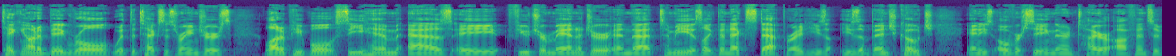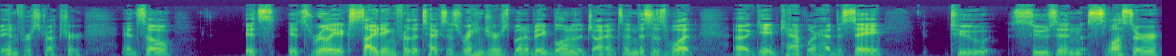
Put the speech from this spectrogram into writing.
taking on a big role with the Texas Rangers. A lot of people see him as a future manager, and that to me is like the next step, right? He's he's a bench coach and he's overseeing their entire offensive infrastructure. And so it's it's really exciting for the Texas Rangers, but a big blow to the Giants. And this is what uh, Gabe Kapler had to say to Susan Slusser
